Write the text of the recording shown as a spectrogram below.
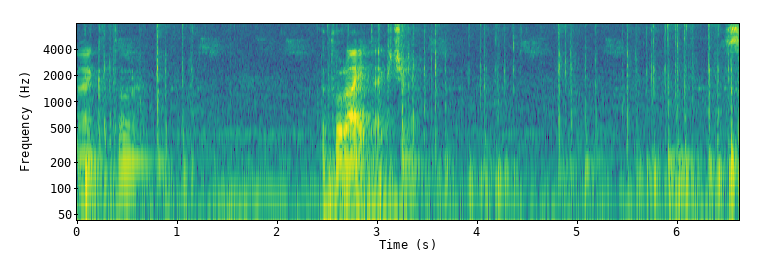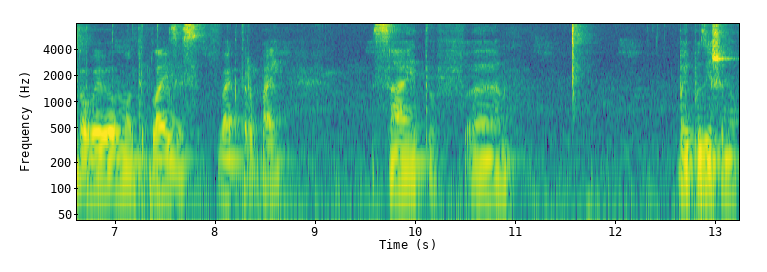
Vector to right actually so we will multiply this vector by side of um, by position of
